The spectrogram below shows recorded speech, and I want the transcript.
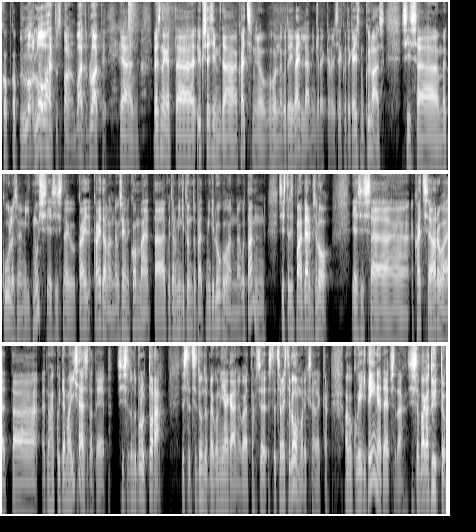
kopp, kopp. loo, loovahetus, palun, vahetab plaati. ja ühesõnaga, et äh, üks asi, mida Kats minu puhul nagu tõi välja mingil hetkel oli see, kui ta käis mu külas, siis me kuulasime mingit mussi ja siis nagu Kaidol on nagu selline komme, et kui tal mingi tundub, et mingi lugu on nagu done, siis ta siis paneb järgmise loo. ja siis Kats sai aru, et et noh, et kui tema ise seda teeb, siis see tundub hullult tore sest et see tundub nagu nii äge nagu, et noh, see, sest et see on hästi loomulik sel hetkel. aga kui keegi teine teeb seda, siis see on väga tüütu.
